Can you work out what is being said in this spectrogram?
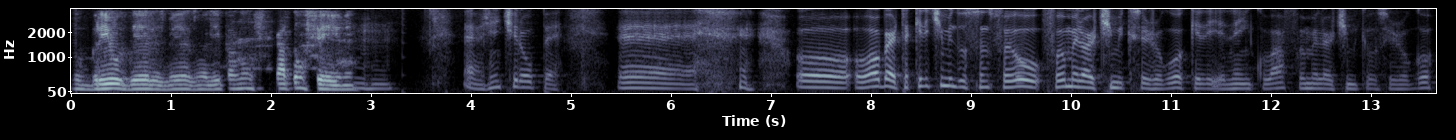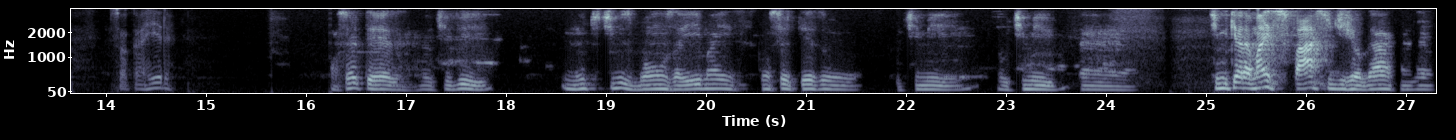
no bril deles mesmo ali, para não ficar tão feio, né? Uhum. É, a gente tirou o pé. É... ô, ô, Alberto, aquele time do Santos foi o, foi o melhor time que você jogou? Aquele elenco lá? Foi o melhor time que você jogou sua carreira? Com certeza. Eu tive muitos times bons aí, mas com certeza o, o time, o time, é, time que era mais fácil de jogar, né?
